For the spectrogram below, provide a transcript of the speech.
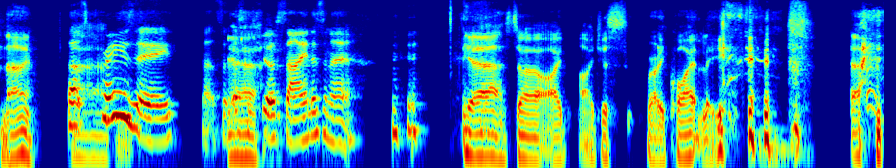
No, that's um, crazy. That's, that's yeah. a sure sign, isn't it? yeah. So I I just very quietly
